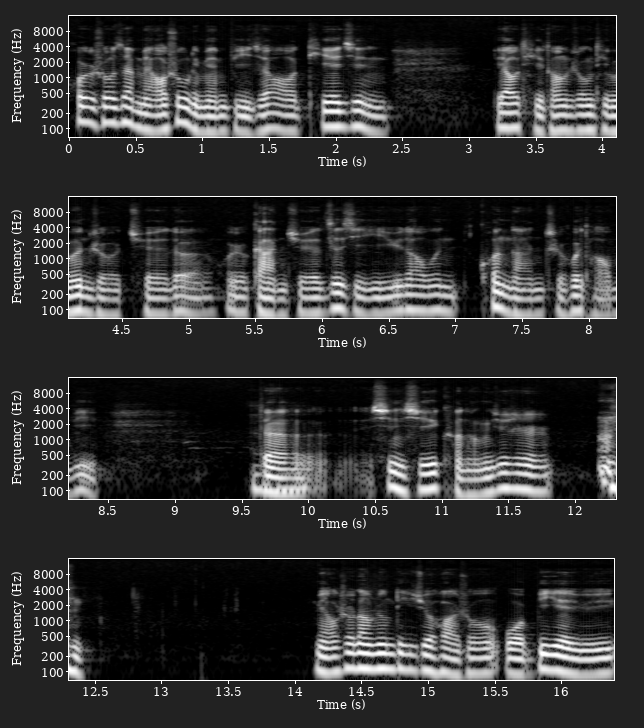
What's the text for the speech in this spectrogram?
或者说在描述里面比较贴近标题当中提问者觉得或者感觉自己一遇到问困难只会逃避的信息，可能就是 描述当中第一句话说：“我毕业于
